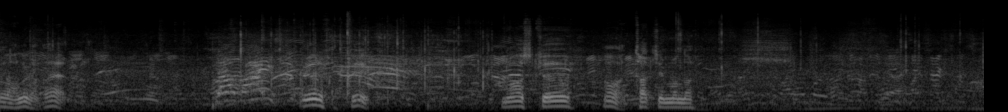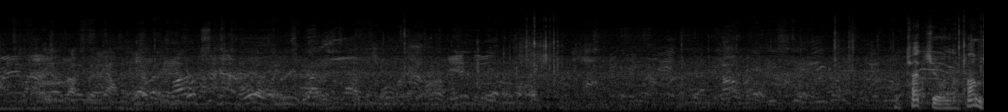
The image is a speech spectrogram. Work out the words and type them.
Oh, look at that. Beautiful kick. Nice curve. Oh, touch him on the touch you on the bum.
